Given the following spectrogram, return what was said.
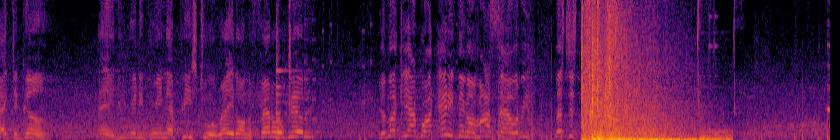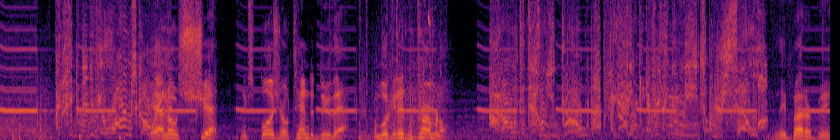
take the gun. Man, you really bring that piece to a raid on the federal building? You're lucky I brought anything on my salary. Let's just. I think maybe the alarm's going. Yeah, no shit. An explosion will tend to do that. I'm looking at the terminal. I don't know what to tell you, bro. I think everything you need's on your cell. They better be.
